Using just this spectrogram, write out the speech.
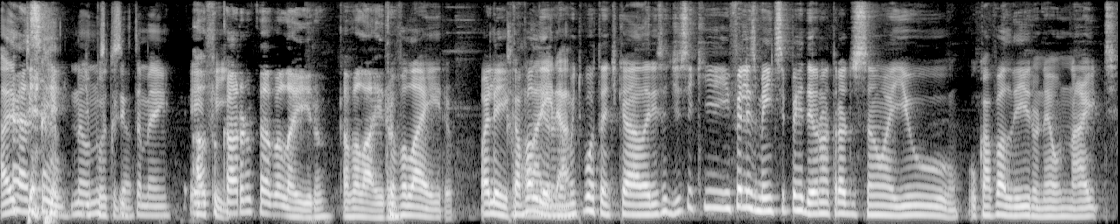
Al- É, Alter- sim, não, não consigo também. Autocarro Cavaleiro. Cavaleiro. cavaleiro. Olha aí, cavaleiro, né? Muito importante que a Larissa disse que infelizmente se perdeu na tradução aí o, o cavaleiro, né? O knight.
